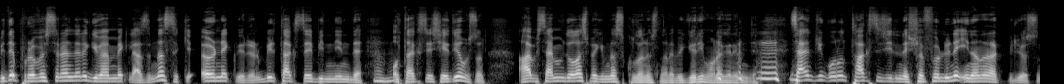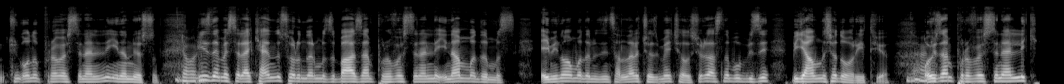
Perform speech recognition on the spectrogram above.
Bir de profesyonellere güvenmek lazım. Nasıl ki örnek veriyorum bir taksiye bindiğinde o taksiye şey diyor musun? Abi sen bir dolaş bakayım nasıl kullanıyorsun arabayı göreyim ona göre bince. sen çünkü onun taksiciliğine şoförlüğüne inanarak biliyorsun. Çünkü onun profesyonelliğine inanıyorsun. Doğru. Biz de mesela kendi sorunlarımızı bazen profesyoneline inanmadığımız, emin olmadığımız insanlara çözmeye çalışıyoruz. Aslında bu bizi bir yanlışa doğru itiyor. Evet. O yüzden profesyonellik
